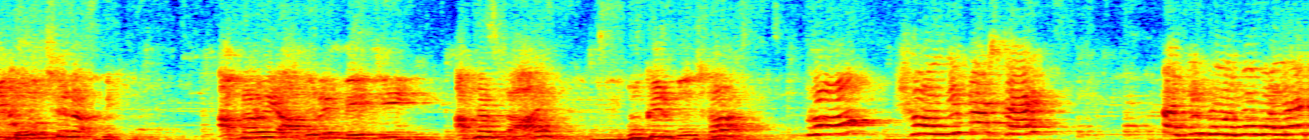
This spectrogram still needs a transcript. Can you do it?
কি বলছেন আপনি আপনার ওই আদরের মেয়েটি আপনার দায়? বুকের বোঝা? সঞ্জীব মাস্টার তাকে বলব বলেন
